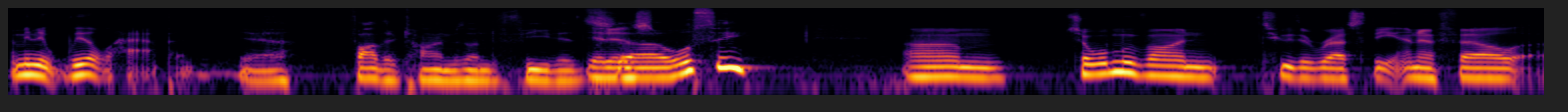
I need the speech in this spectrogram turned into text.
I mean, it will happen. Yeah, Father Time's undefeated. It so is. we'll see. Um, so we'll move on to the rest of the NFL.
